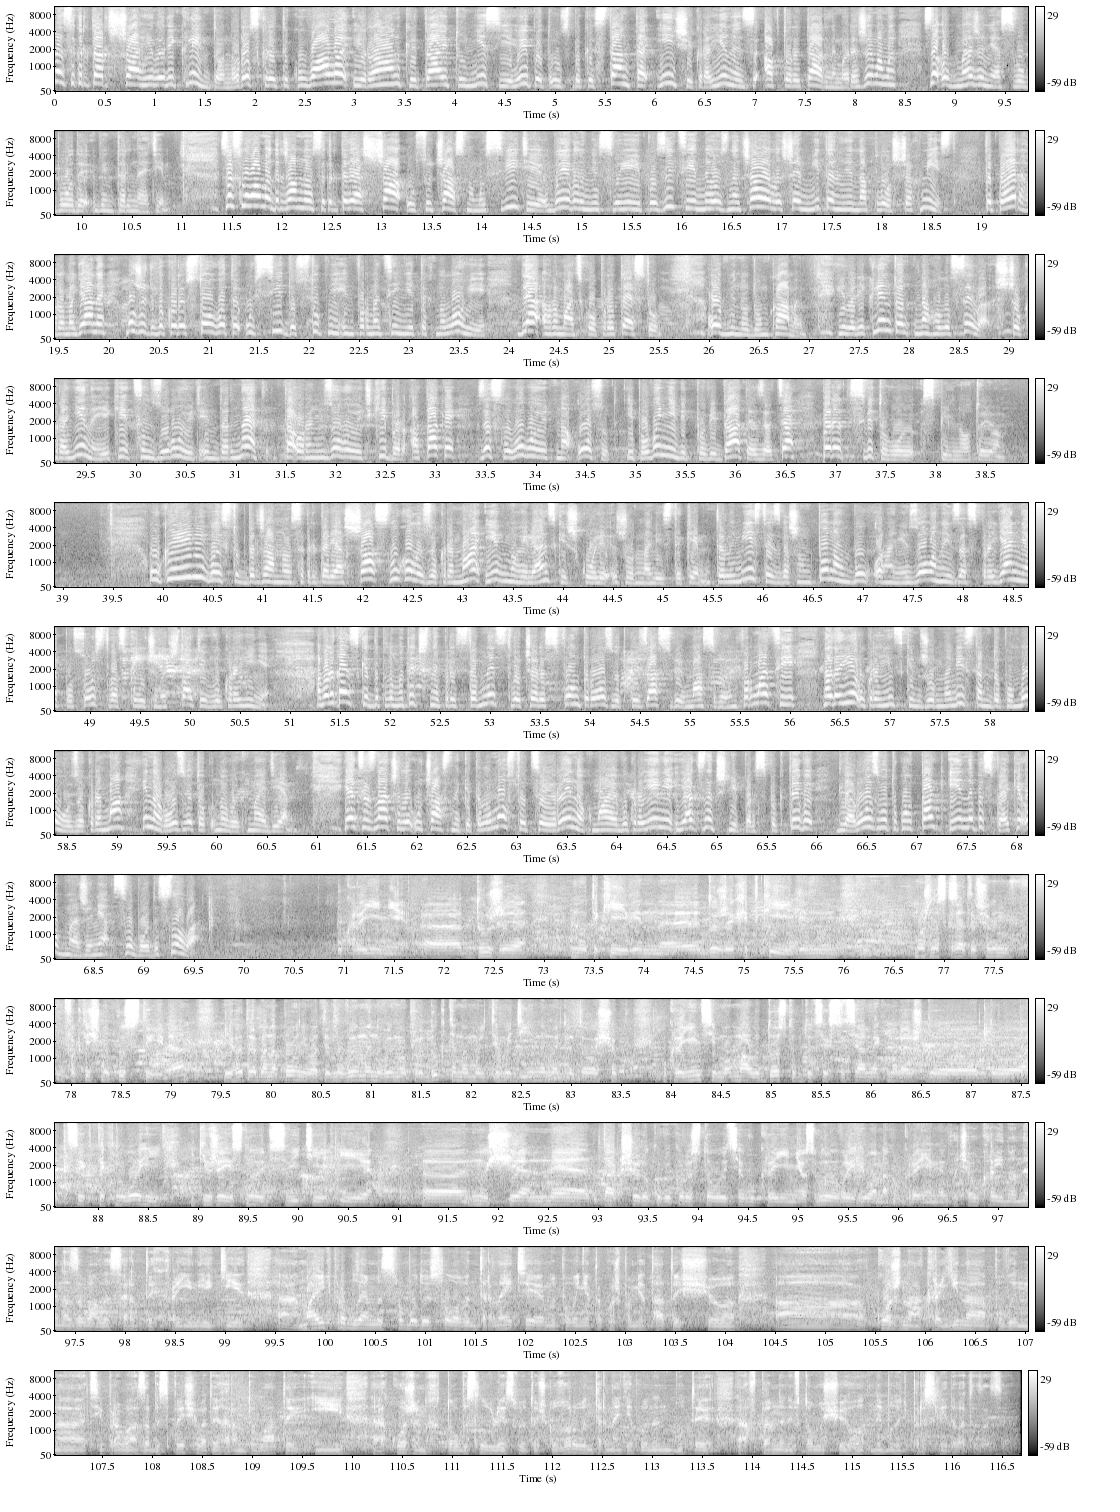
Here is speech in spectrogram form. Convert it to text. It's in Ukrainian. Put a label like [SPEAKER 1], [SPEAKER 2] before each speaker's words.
[SPEAKER 1] Генеральний секретар США Гіларі Клінтон розкритикувала Іран, Китай, Туніс, Єгипет, Узбекистан та інші країни з авторитарними режимами за обмеження свободи в інтернеті. За словами державного секретаря США у сучасному світі, виявлення своєї позиції не означає лише мітинги на площах міст. Тепер громадяни можуть використовувати усі доступні інформаційні технології для громадського протесту, обміну думками. Гіларі Клінтон наголосила, що країни, які цензурують інтернет та організовують кібератаки, заслуговують на осуд і повинні відповідати за це перед світовою спільнотою. У Києві виступ державного секретаря США слухали, зокрема, і в Могилянській школі журналістики. Телеміст із Вашингтоном був організований за сприяння посольства Сполучених Штатів в Україні. Американське дипломатичне представництво через фонд розвитку засобів масової інформації надає українським журналістам допомогу, зокрема, і на розвиток нових медіа. Як зазначили учасники телемосту, цей ринок має в Україні як значні перспективи для розвитку, так і небезпеки обмеження свободи слова.
[SPEAKER 2] в Україні е, дуже ну такий він е, дуже хиткий. Він можна сказати, що він фактично пустий. Да? Його треба наповнювати новими новими продуктами мультимедійними для того, щоб українці мали доступ до цих соціальних мереж, до, до цих технологій, які вже існують в світі і е, ну ще не так широко використовуються в Україні, особливо в регіонах України.
[SPEAKER 3] Хоча Україну не називали серед тих країн, які е, мають проблеми з свободою слова в інтернеті. Ми повинні також пам'ятати, що е, кожна країна повинна ці права забезпечувати, гарантувати, і кожен, хто висловлює свою точку зору в інтернеті, повинен бути впевнений в тому, що його не будуть переслідувати за це.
